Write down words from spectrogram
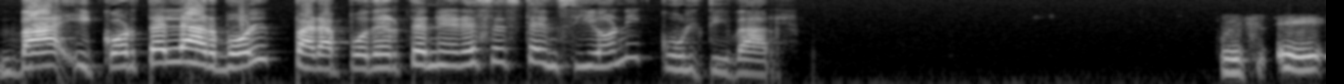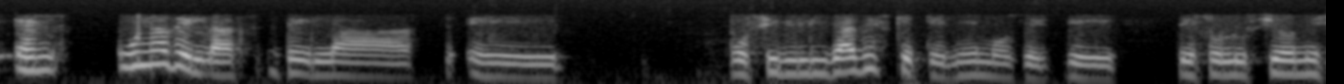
va y corta el árbol para poder tener esa extensión y cultivar. Pues eh, una de las de las eh, posibilidades que tenemos de, de, de, soluciones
